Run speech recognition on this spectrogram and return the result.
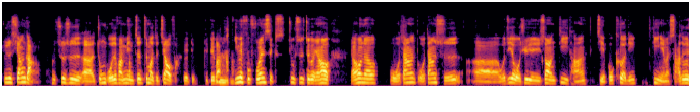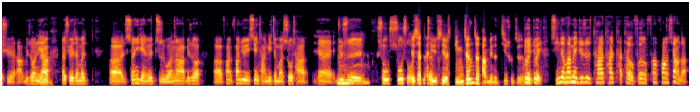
就是香港就是呃中国这方面这这么的叫法，对对对对吧？因为 forensics 就是这个，然后然后呢，我当我当时呃，我记得我去上第一堂解剖课，第第一年嘛，啥都要学啊，比如说你要要学什么呃深一点的指纹啊，比如说。呃，放放去现场，你怎么搜查？呃，就是搜搜索，相当于是有刑侦这方面的基础知识。对对，刑侦方面就是它它它它有分方方向的，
